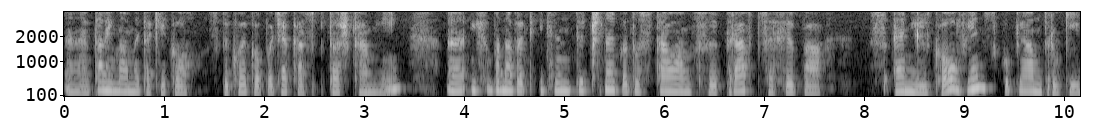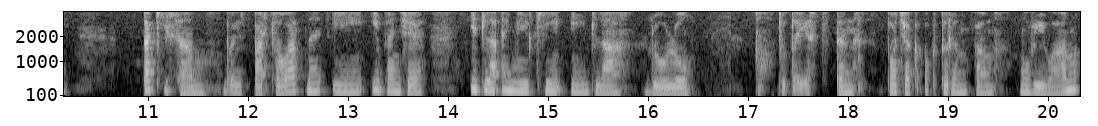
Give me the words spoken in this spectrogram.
E, Dalej mamy takiego zwykłego bodziaka z ptaszkami e, i chyba nawet identycznego dostałam w wyprawce chyba z Emilką, więc kupiłam drugi taki sam, bo jest bardzo ładny i, i będzie i dla Emilki, i dla Lulu. O, tutaj jest ten pociąg, o którym Wam mówiłam,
